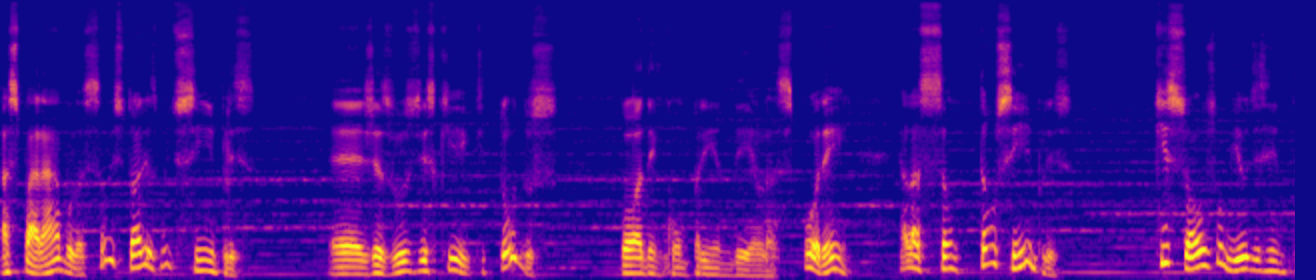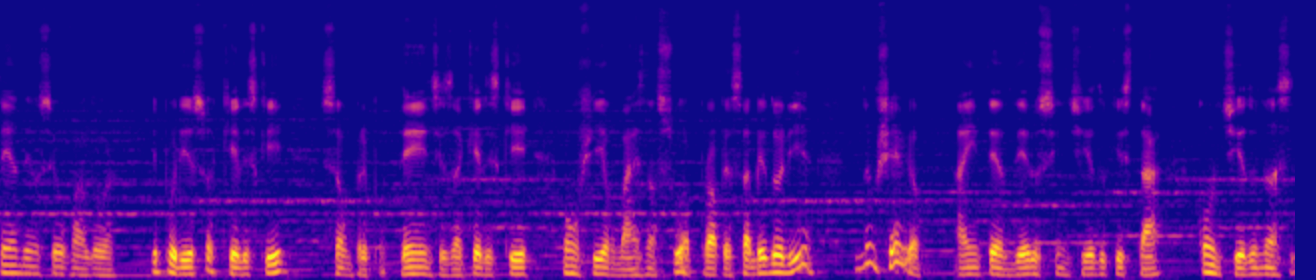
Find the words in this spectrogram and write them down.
as parábolas são histórias muito simples é, Jesus diz que, que todos podem compreendê-las, porém, elas são tão simples que só os humildes entendem o seu valor. E por isso, aqueles que são prepotentes, aqueles que confiam mais na sua própria sabedoria, não chegam a entender o sentido que está contido nas,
